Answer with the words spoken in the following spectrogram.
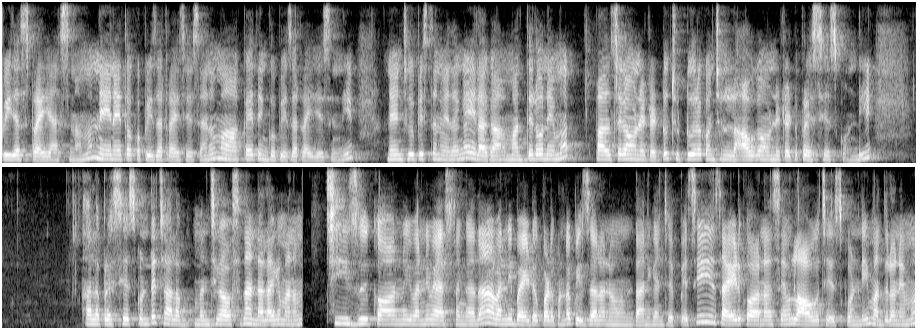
పిజ్జాస్ ట్రై చేస్తున్నాము. నేనైతే ఒక పిజ్జా ట్రై చేశాను మా అక్క అయితే ఇంకో పిజ్జా ట్రై చేసింది. నేను చూపిస్తున్న విధంగా ఇలాగా మధ్యలోనేమో పల్చగా ఉండేటట్టు చుట్టూరా కొంచెం లావుగా ఉండేటట్టు ప్రెస్ చేసుకోండి. అలా ప్రెస్ చేసుకుంటే చాలా మంచిగా వస్తుంది. అండ్ అలాగే మనం చీజ్ కార్న్ ఇవన్నీ వేస్తాం కదా అవన్నీ బయటకు పడకుండా పిజ్జాలోనే ఉండడానికి అని చెప్పేసి సైడ్ కార్నర్స్ ఏమో లావుగా చేసుకోండి. మధ్యలోనేమో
